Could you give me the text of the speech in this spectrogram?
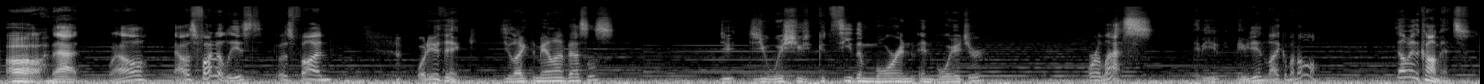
oh, that well, that was fun. At least it was fun. What do you think? Do you like the Malon vessels? Do, do you wish you could see them more in, in Voyager? Or less? Maybe, maybe you didn't like them at all. Tell me in the comments.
